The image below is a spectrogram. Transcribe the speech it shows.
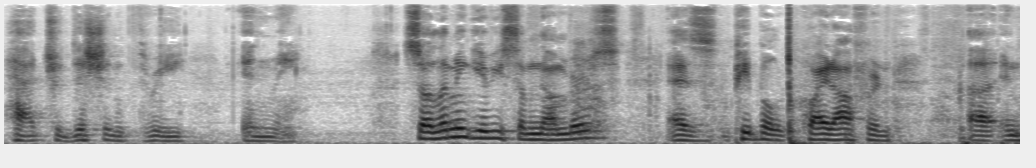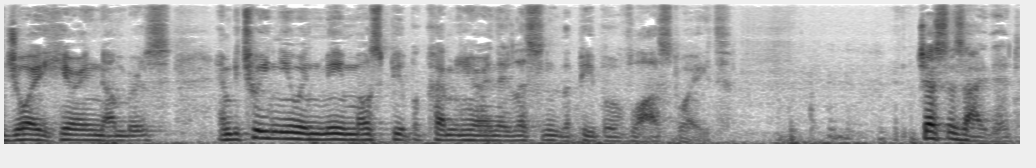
had tradition three in me. So let me give you some numbers, as people quite often uh, enjoy hearing numbers. And between you and me, most people come here and they listen to the people who've lost weight, just as I did.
